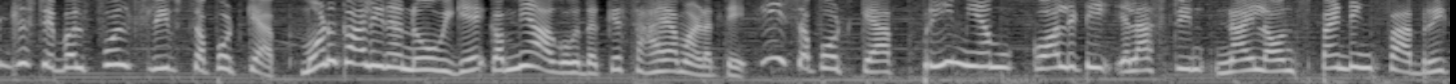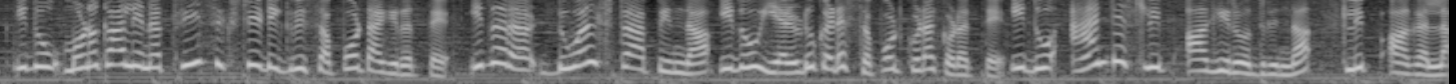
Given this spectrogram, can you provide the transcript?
adjustable full sleeve support cap. ಮೊಣಕಾಲಿನ ನೋವಿಗೆ ಕಮ್ಮಿ ಆಗೋದಕ್ಕೆ ಸಹಾಯ ಮಾಡುತ್ತೆ. ಈ support cap premium quality elastin nylon spending fabric ಇದು ಮೊಣಕಾಲಿನ ತ್ರೀ ಸಿಕ್ಸ್ಟಿ ಡಿಗ್ರಿ ಸಪೋರ್ಟ್ ಆಗಿರುತ್ತೆ. ಇದರ ಡುವೆಲ್ ಸ್ಟ್ರಾಪ್ ಇಂದ ಇದು ಎರಡು ಕಡೆ ಸಪೋರ್ಟ್ ಕೂಡ ಕೊಡುತ್ತೆ. ಇದು ಆಂಟಿ ಸ್ಲಿಪ್ ಆಗಿರೋದ್ರಿಂದ ಸ್ಲಿಪ್ ಆಗಲ್ಲ.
